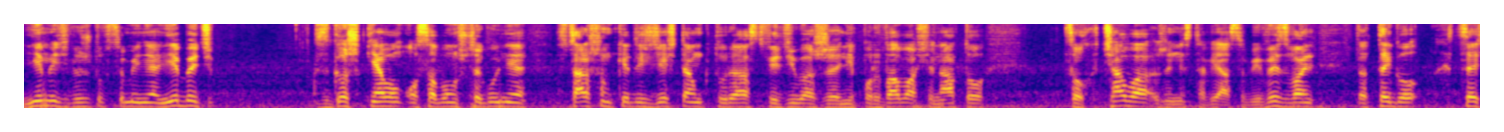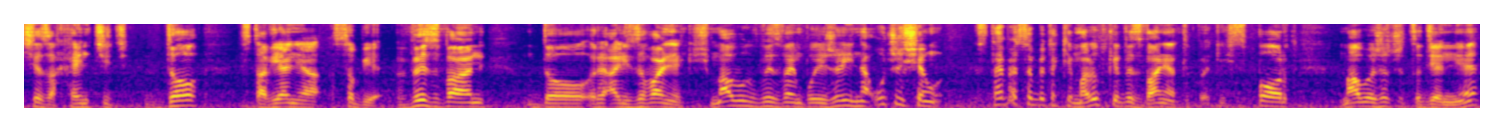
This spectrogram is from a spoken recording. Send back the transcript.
nie mieć wyrzutów sumienia, nie być zgorzkniałą osobą, szczególnie starszą kiedyś gdzieś tam, która stwierdziła, że nie porwała się na to, co chciała, że nie stawiała sobie wyzwań. Dlatego chcę Cię zachęcić do stawiania sobie wyzwań, do realizowania jakichś małych wyzwań, bo jeżeli nauczysz się stawiać sobie takie malutkie wyzwania, typu jakiś sport, małe rzeczy codziennie,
